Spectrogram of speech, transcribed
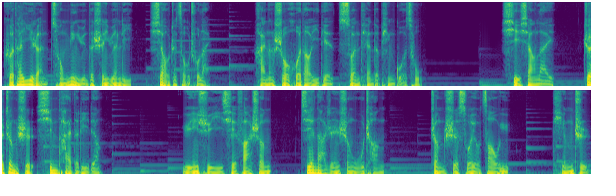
可她依然从命运的深渊里笑着走出来，还能收获到一点酸甜的苹果醋。细想来，这正是心态的力量。允许一切发生，接纳人生无常，正视所有遭遇，停止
